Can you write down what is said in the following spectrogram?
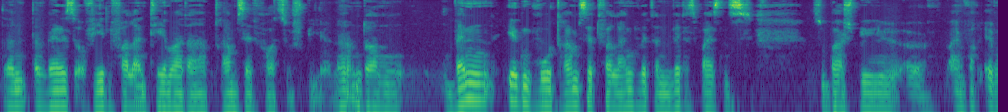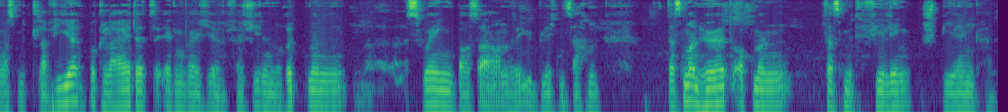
dann, dann wäre es auf jeden Fall ein Thema, da Drumset vorzuspielen. Ne? Und dann, wenn irgendwo Drumset verlangt wird, dann wird es meistens zum Beispiel äh, einfach irgendwas mit Klavier begleitet, irgendwelche verschiedenen Rhythmen, äh, Swing, Bossa und die üblichen Sachen, dass man hört, ob man das mit Feeling spielen kann.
